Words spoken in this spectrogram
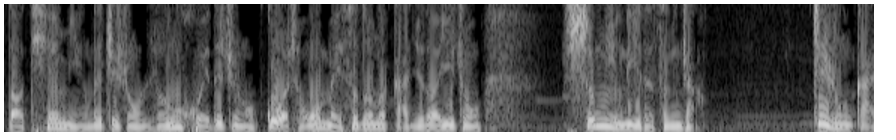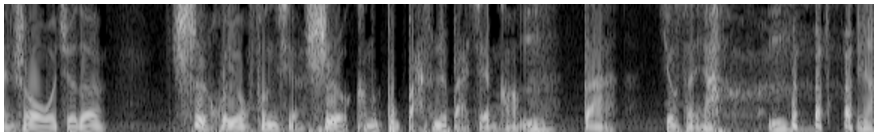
到天明的这种轮回的这种过程，我每次都能感觉到一种生命力的增长。这种感受，我觉得是会有风险，是可能不百分之百健康，但又怎样？嗯，哎呀，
